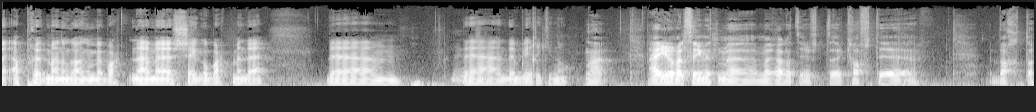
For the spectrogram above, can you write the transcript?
jeg har prøvd meg noen ganger med, bart, nei, med skjegg og bart, men det, det, um, Det det, det blir ikke noe. Nei. Nei, jeg er jo velsignet med, med relativt eh, kraftig bart, da.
